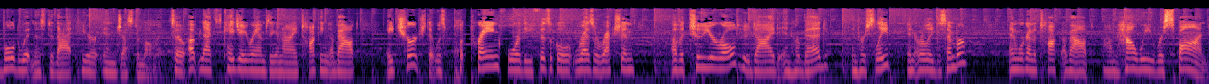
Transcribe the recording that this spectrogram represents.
bold witness to that here in just a moment. So, up next, KJ Ramsey and I talking about a church that was pl- praying for the physical resurrection of a two-year-old who died in her bed in her sleep in early December, and we're going to talk about um, how we respond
